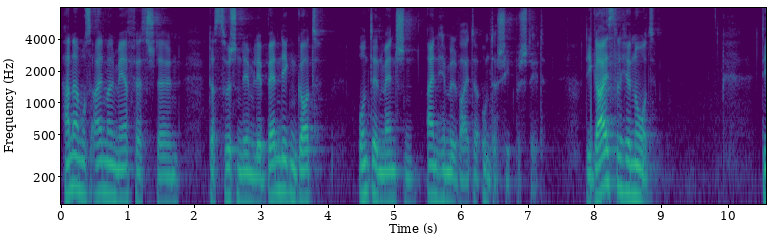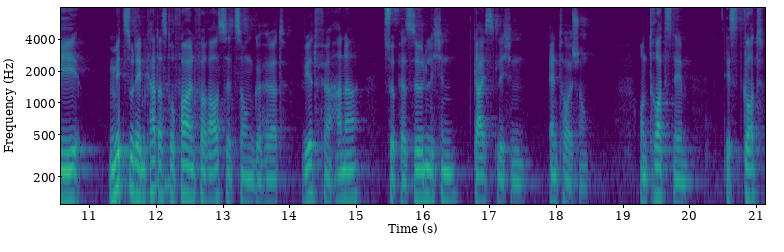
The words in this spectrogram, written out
Hannah muss einmal mehr feststellen, dass zwischen dem lebendigen Gott und den Menschen ein himmelweiter Unterschied besteht. Die geistliche Not, die mit zu den katastrophalen Voraussetzungen gehört, wird für Hannah zur persönlichen geistlichen Enttäuschung. Und trotzdem ist Gott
